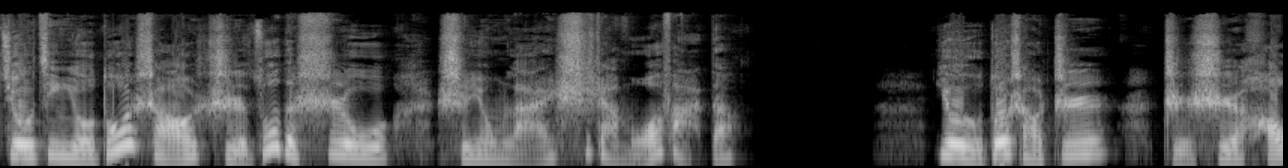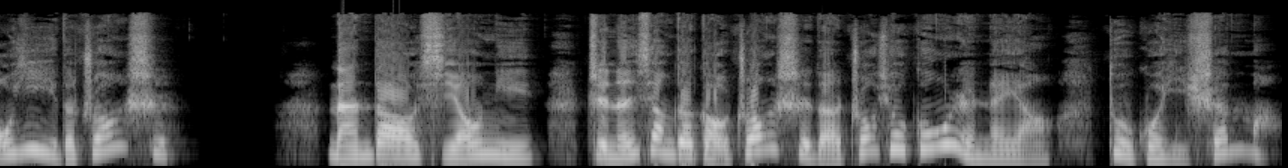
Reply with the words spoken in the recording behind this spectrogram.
究竟有多少纸做的事物是用来施展魔法的？又有多少只只是毫无意义的装饰？难道喜欧尼只能像个搞装饰的装修工人那样度过一生吗？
